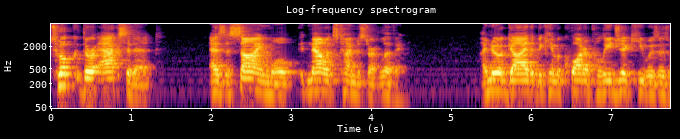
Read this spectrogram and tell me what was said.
took their accident as a sign. Well, now it's time to start living. I knew a guy that became a quadriplegic. He was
